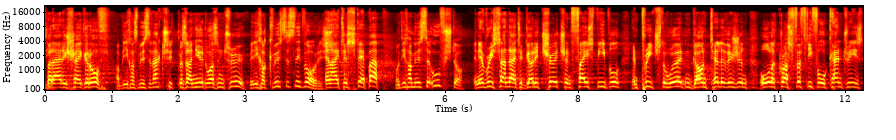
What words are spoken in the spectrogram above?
but sein. I had to shake it off Aber ich musste es wegschütteln, because I knew it wasn't true. weil ich habe gewusst, dass es nicht wahr ist. And I had to to step up. Und ich musste aufstehen. And every Sunday I had to go to church and face people and preach the word and go on television all across 54 countries.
